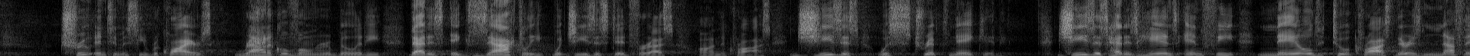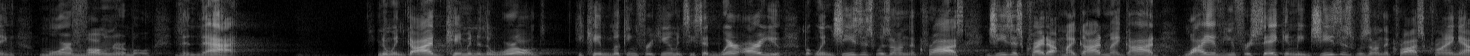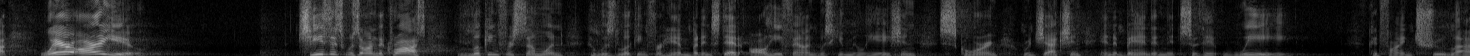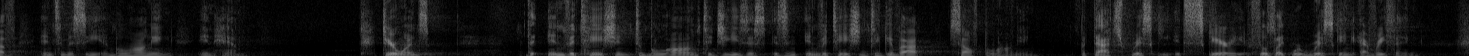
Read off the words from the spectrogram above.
true intimacy requires radical vulnerability. That is exactly what Jesus did for us on the cross. Jesus was stripped naked. Jesus had his hands and feet nailed to a cross. There is nothing more vulnerable than that. You know, when God came into the world, he came looking for humans. He said, Where are you? But when Jesus was on the cross, Jesus cried out, My God, my God, why have you forsaken me? Jesus was on the cross crying out, Where are you? Jesus was on the cross looking for someone who was looking for him, but instead, all he found was humiliation, scorn, rejection, and abandonment so that we could find true love, intimacy, and belonging in him. Dear ones, the invitation to belong to Jesus is an invitation to give up self belonging. But that's risky. It's scary. It feels like we're risking everything.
